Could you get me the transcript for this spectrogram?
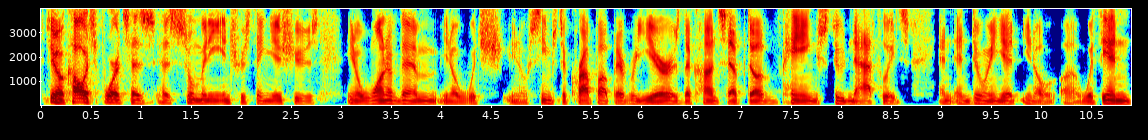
So, you know, college sports has has so many interesting issues. You know, one of them, you know, which you know seems to crop up every year is the concept of paying student athletes and and doing it, you know, uh, within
